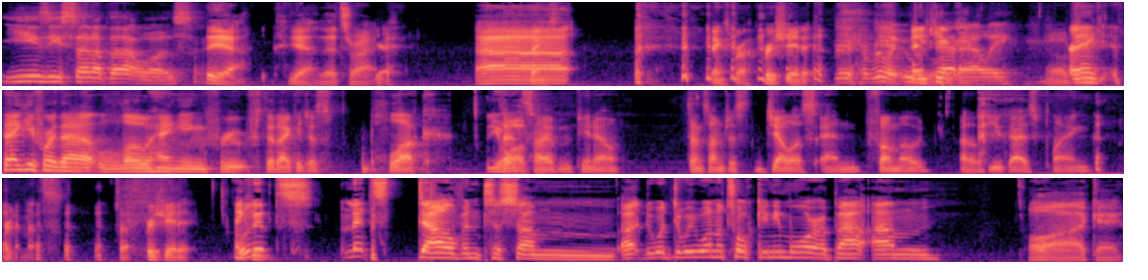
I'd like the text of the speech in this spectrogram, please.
easy setup that was. yeah, yeah, that's right. Yeah. Uh, Thanks, bro. Appreciate it. Really Thank you. that alley. okay. Thank thank you for that low hanging fruit that I could just pluck You're since welcome. I'm you know since I'm just jealous and FOMO of you guys playing tournaments. So appreciate it. Thank you. let's let's delve into some. Uh, do, do we want to talk any more about um? Oh, okay.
